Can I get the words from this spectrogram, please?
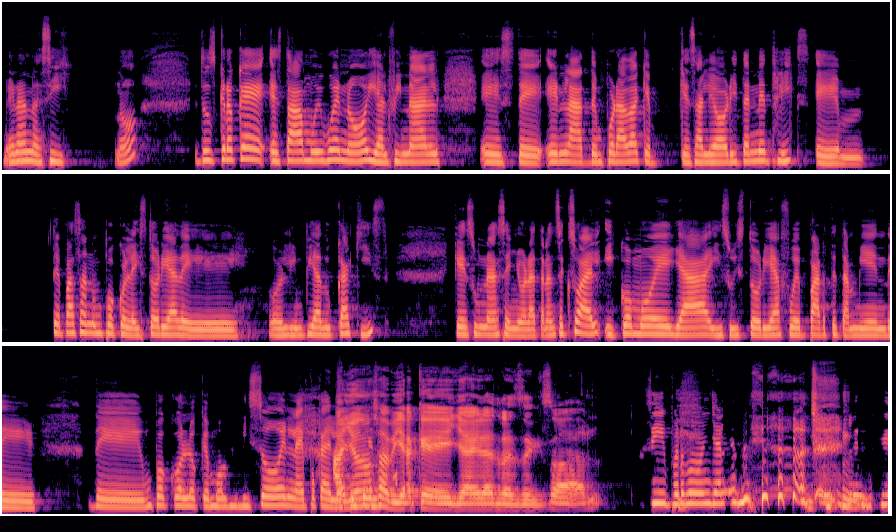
Eran así, ¿no? Entonces creo que estaba muy bueno y al final, este, en la temporada que, que salió ahorita en Netflix, em, te pasan un poco la historia de Olimpia Dukakis, que es una señora transexual, y cómo ella y su historia fue parte también de, de un poco lo que movilizó en la época de los Ah, yo no 70. sabía que ella era transexual. Sí, perdón, ya les, les di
